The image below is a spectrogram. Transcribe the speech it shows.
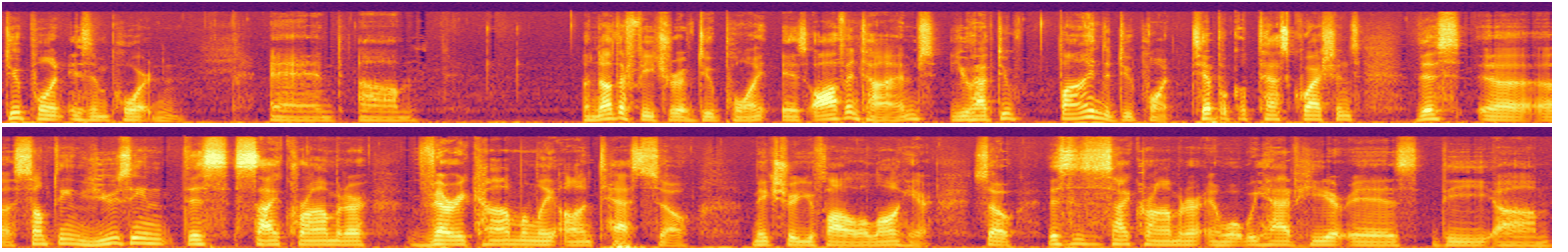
dew point is important. And um, another feature of dew point is oftentimes you have to find the dew point. Typical test questions, this uh, uh, something using this psychrometer very commonly on tests. So make sure you follow along here. So this is a psychrometer, and what we have here is the, um,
